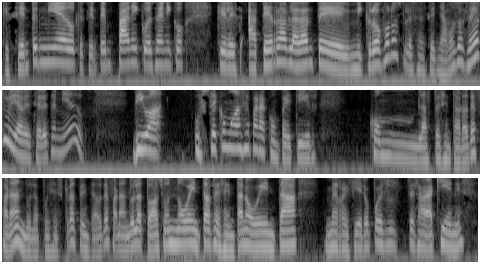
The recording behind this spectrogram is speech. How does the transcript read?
que sienten miedo, que sienten pánico escénico, que les aterra hablar ante micrófonos, les enseñamos a hacerlo y a vencer ese miedo. Diva, ¿usted cómo hace para competir con las presentadoras de farándula? Pues es que las presentadoras de farándula todas son 90, 60, 90. Me refiero, pues, usted sabe a quiénes.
